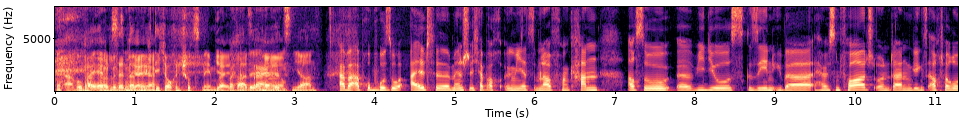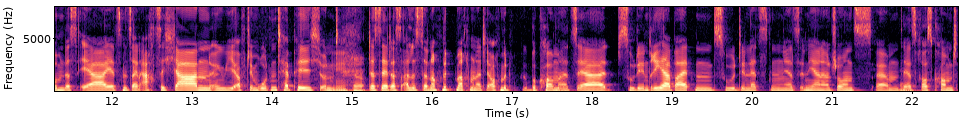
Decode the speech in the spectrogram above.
Ja, wobei Ja, Adam Sandler ja, möchte ja. ich auch in Schutz nehmen, Ja, ja. gerade in Ja, den ja. letzten Jahren. Aber apropos so alte Menschen, ich habe auch irgendwie jetzt im Laufe von Cannes auch so äh, Videos gesehen über Harrison Ford und dann ging es auch darum, dass er jetzt mit seinen 80 Jahren irgendwie auf dem roten Teppich und Ja. dass er das alles dann noch mitmacht. Man hat ja auch mitbekommen, als er zu den Dreharbeiten, zu den letzten jetzt Indiana Jones, ähm, der jetzt rauskommt,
